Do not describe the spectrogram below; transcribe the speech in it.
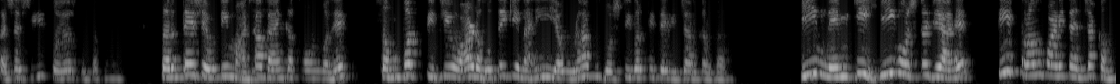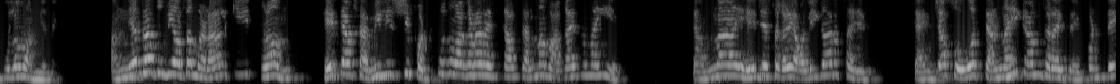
कशाशी सोयर सुटत नाही. सरते शेवटी माझ्या बँक अकाउंटमध्ये संपत्तीची वाढ होते की नाही एवढाच गोष्टीवरती ते विचार करतात. ही नेमकी ही गोष्ट जी आहे ती ट्रम्प आणि त्यांच्या कंपूला मान्य नाही. अन्यथा तुम्ही असं म्हणाल की ट्रम्प हे त्या फॅमिलीजशी फटकून वागणार आहेत का? त्यांना वागायचं नाहीये. त्यांना हे जे सगळे ऑलिगार्स आहेत त्यांच्यासोबत त्यांनाही काम करायचंय. पण ते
